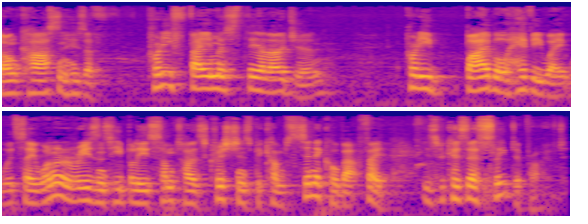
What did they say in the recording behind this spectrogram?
Don Carson, who's a pretty famous theologian, pretty Bible heavyweight, would say one of the reasons he believes sometimes Christians become cynical about faith is because they're sleep deprived.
